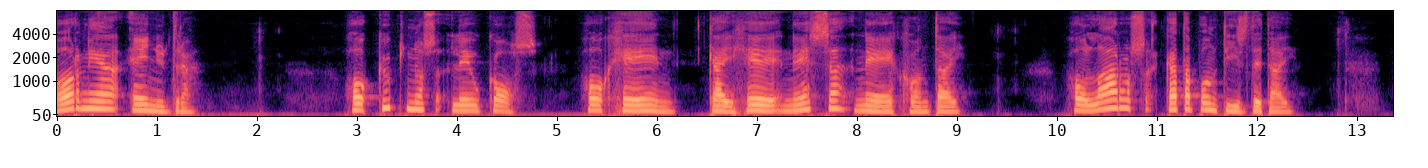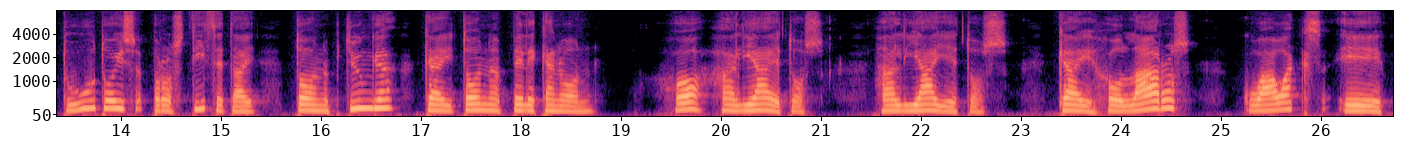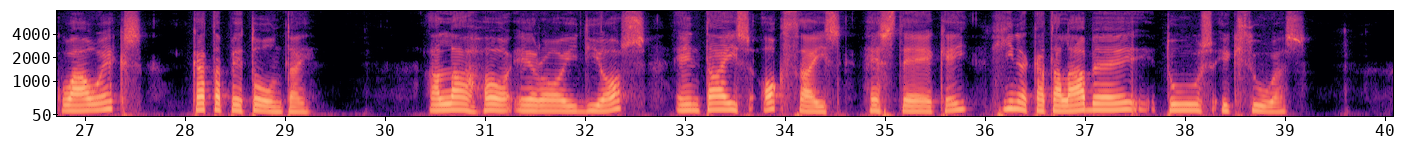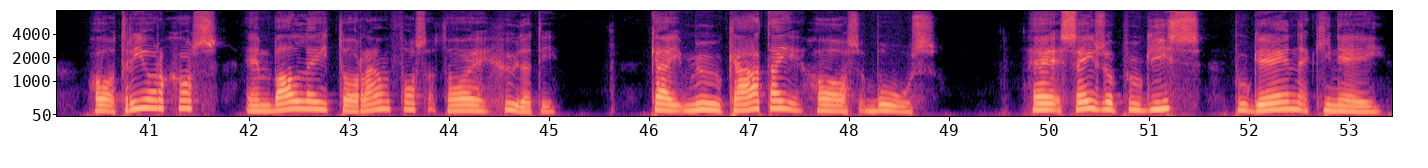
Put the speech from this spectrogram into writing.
Hornea enydra. Hoc kycnos leukos, hoc heen, kai he nessa ne ekontai. Holaros katapontisdetai. Tuutois prostithetai ton ptynga kai ton pelekanon. Ho haliaetos, haliaetos, kai holaros quavax e quavex catapetontai. Allaho eroi Dios entais oxais hestekei hina catalabe tus ixuas. Ho triorchos emballei to ramphos toi hydati, kai mu katai hos bus. He seiso pugis pugen kinei,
